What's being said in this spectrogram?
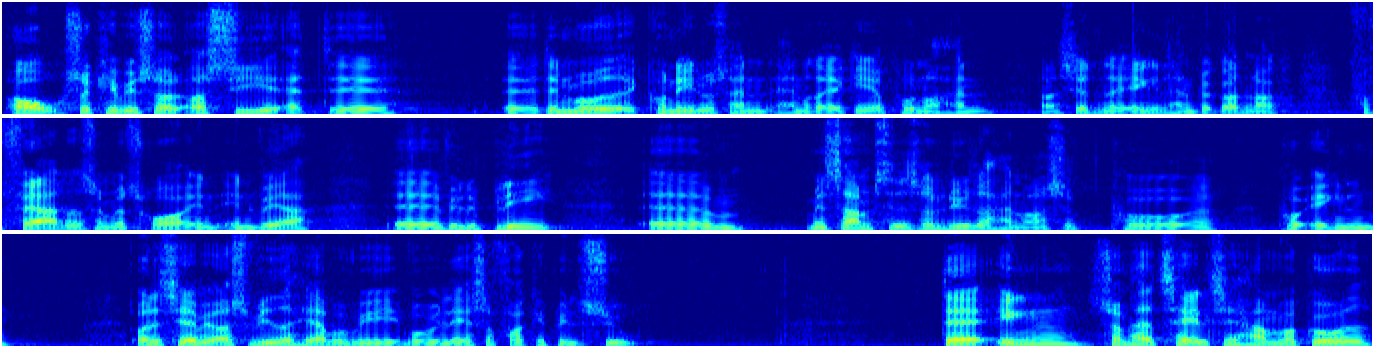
Og så kan vi så også sige, at øh, øh den måde Cornelius han, han reagerer på, når han, når han ser den her engel, han bliver godt nok forfærdet, som jeg tror en, en hver øh, ville blive. Øh, men samtidig så lytter han også på, øh, på englen. Og det ser vi også videre her, hvor vi, hvor vi læser fra kapitel 7. Da englen, som havde talt til ham, var gået,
